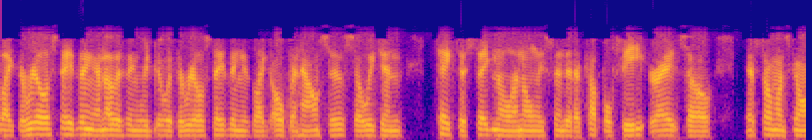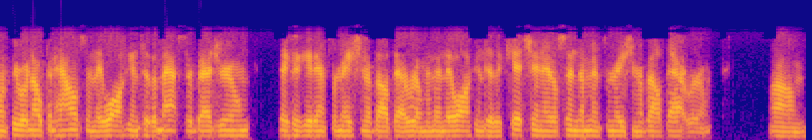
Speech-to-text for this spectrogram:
like the real estate thing. Another thing we do with the real estate thing is like open houses, so we can take the signal and only send it a couple feet, right? So if someone's going through an open house and they walk into the master bedroom, they could get information about that room, and then they walk into the kitchen, it'll send them information about that room. Um,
